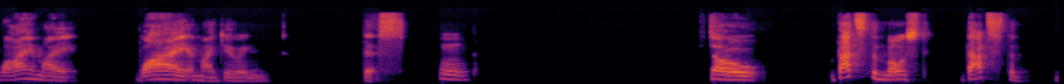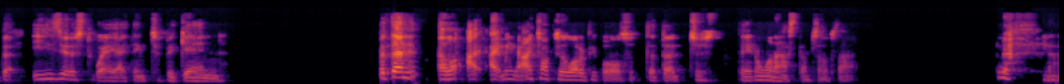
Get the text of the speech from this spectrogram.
why am i why am i doing this mm. so that's the most that's the the easiest way I think to begin. But then I, I mean, I talk to a lot of people also that that just they don't want to ask themselves that. No. Yeah.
